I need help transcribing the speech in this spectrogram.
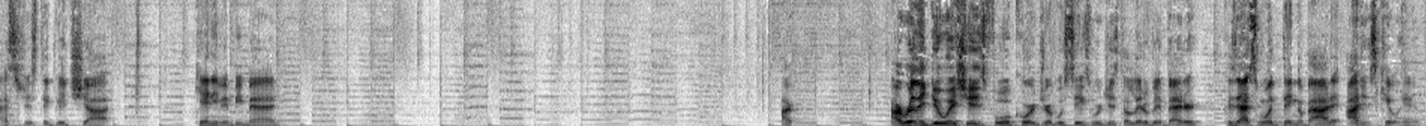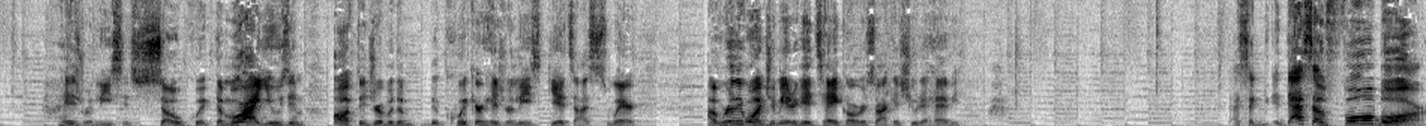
That's just a good shot. Can't even be mad. I I really do wish his full court dribble sticks were just a little bit better. Because that's one thing about it. I just killed him his release is so quick. The more I use him off the dribble, the, the quicker his release gets, I swear. I really want Jameer to get takeover so I can shoot a heavy. That's a that's a full bore.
